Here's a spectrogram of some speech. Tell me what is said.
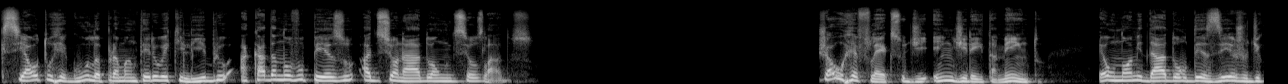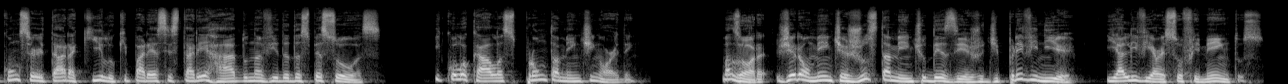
que se autorregula para manter o equilíbrio a cada novo peso adicionado a um de seus lados. Já o reflexo de endireitamento é o nome dado ao desejo de consertar aquilo que parece estar errado na vida das pessoas e colocá-las prontamente em ordem. Mas, ora, geralmente é justamente o desejo de prevenir e aliviar sofrimentos,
